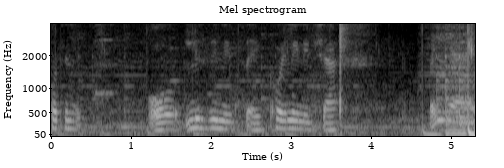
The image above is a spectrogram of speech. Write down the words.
cutting it or losing it like coiling it sha. Bye guys.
